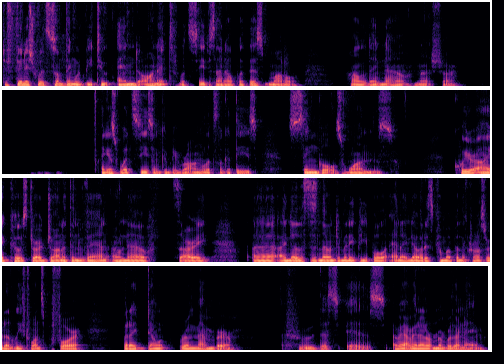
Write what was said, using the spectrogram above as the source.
To finish with something would be to end on it. Let's see, does that help with this model? Holiday, no, not sure. I guess wet season could be wrong. Let's look at these singles, ones. Queer Eye co-star Jonathan Van. Oh no, sorry. Uh, I know this is known to many people, and I know it has come up in the crossword at least once before, but I don't remember who this is. I mean, I mean, I don't remember their name.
